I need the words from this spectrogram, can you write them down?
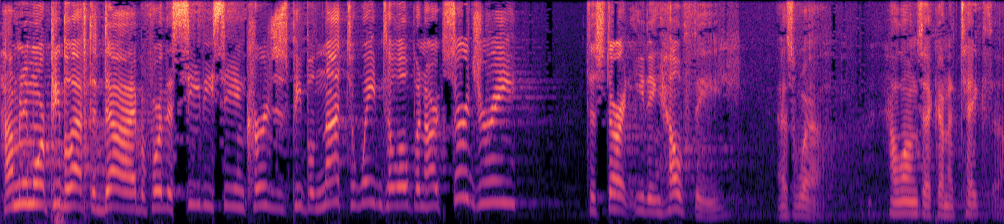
How many more people have to die before the CDC encourages people not to wait until open heart surgery to start eating healthy as well? How long is that going to take, though?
